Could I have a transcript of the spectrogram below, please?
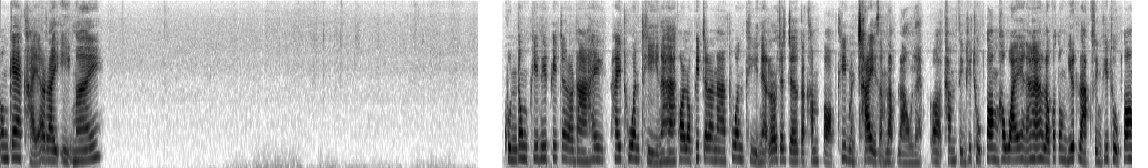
ต้องแก้ไขอะไรอีกไหม คุณต้องพินิจพิจารณาให้ให้ท่วนทีนะคะ พอเราพิจารณาท่วนทีเนี่ยเราจะเจอกับคำตอบที่มันใช่สำหรับเราเลย ก็ทำสิ่งที่ถูกต้องเข้าไว้นะคะเราก็ต้องยึดหลักสิ่งที่ถูกต้อง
